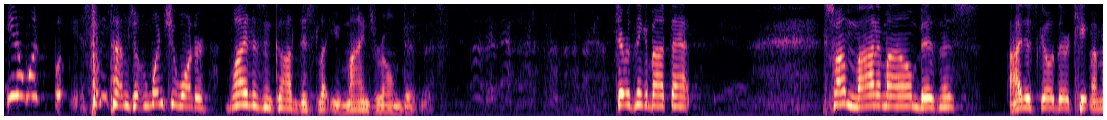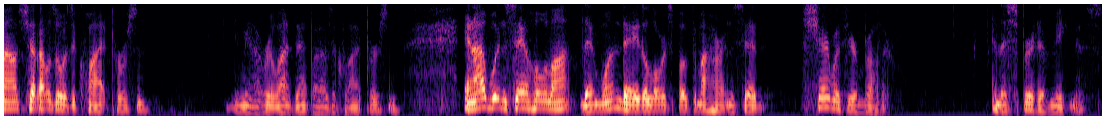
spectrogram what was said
You know what? Sometimes once you wonder, why doesn't God just let you mind your own business? Did you ever think about that? So I'm minding my own business. I just go there, keep my mouth shut. I was always a quiet person. You may not realize that, but I was a quiet person. And I wouldn't say a whole lot. Then one day the Lord spoke to my heart and said, Share with your brother in the spirit of meekness.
